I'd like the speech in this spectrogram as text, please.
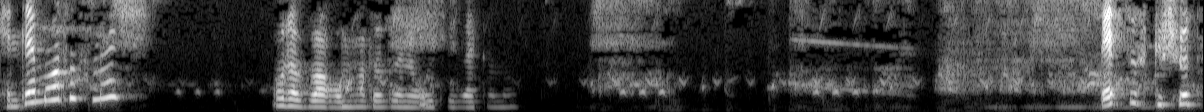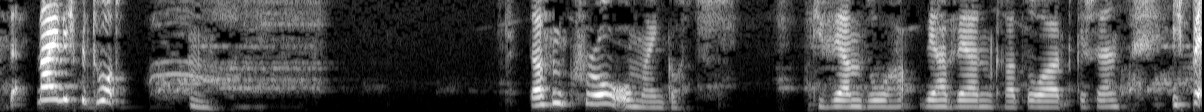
Kennt der Mortis mich? Oder warum hat er seine Ulti weggemacht? Bestes Geschütz. Nein, ich bin tot. Hm. Das ist ein Crow. Oh mein Gott. Die werden so, wir werden gerade so hart gestellt. Ich bin.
